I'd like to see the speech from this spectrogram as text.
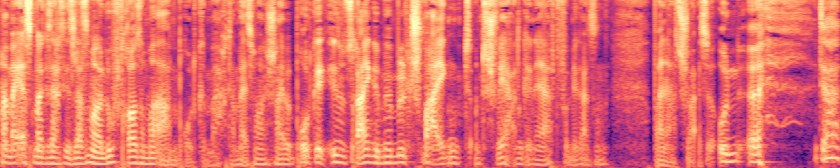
haben wir erstmal gesagt, jetzt lassen wir mal Luft raus und mal Abendbrot gemacht. Haben wir erstmal eine Scheibe Brot in uns reingemümmelt, schweigend und schwer angenervt von der ganzen Weihnachtsscheiße. Und äh, da,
